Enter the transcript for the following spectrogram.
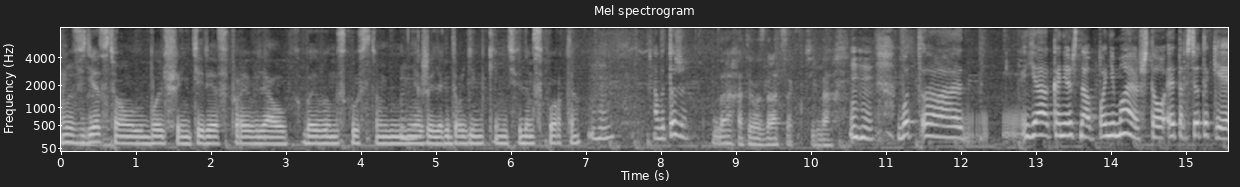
Ну, С детства он больше интерес проявлял к боевым искусствам, нежели к другим каким-нибудь видам спорта. Мгм. А вы тоже? Да, хотелось драться, как всегда. Мгм. Вот э, я, конечно, понимаю, что это все-таки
